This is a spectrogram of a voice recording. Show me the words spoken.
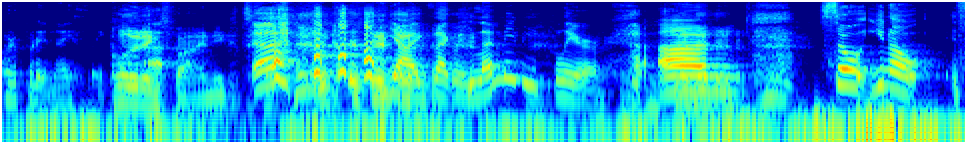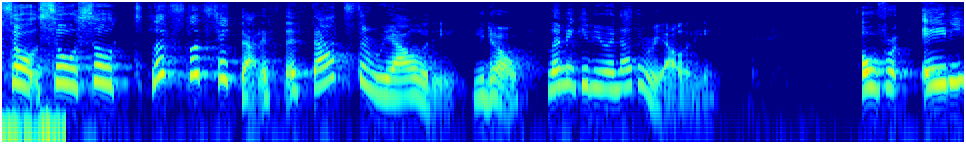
or to put it nicely. Polluting's uh, fine. You could say. yeah, exactly. Let me be clear. Um, so you know, so so so let's let's take that. If if that's the reality, you know, let me give you another reality. Over eighty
